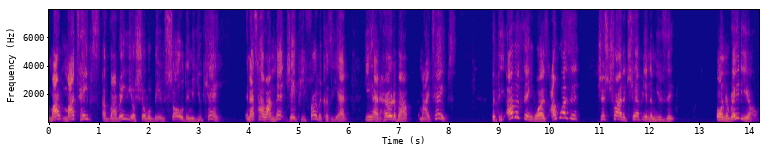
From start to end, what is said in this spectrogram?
my my tapes of my radio show were being sold in the UK, and that's how I met JP Furman because he had he had heard about my tapes. But the other thing was, I wasn't just trying to champion the music on the radio.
